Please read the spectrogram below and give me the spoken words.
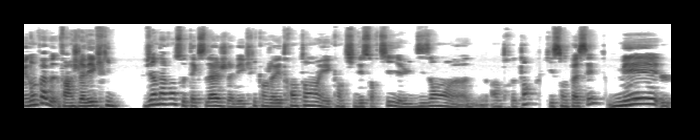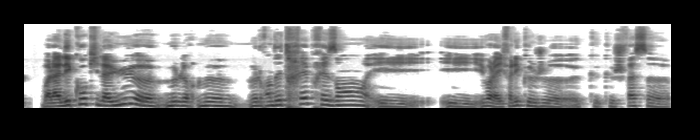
Mais non pas enfin je l'avais écrit bien avant ce texte-là, je l'avais écrit quand j'avais 30 ans et quand il est sorti, il y a eu 10 ans euh, entre temps qui sont passés. Mais voilà, l'écho qu'il a eu euh, me, le, me, me, le rendait très présent et, et, voilà, il fallait que je que, que je fasse euh,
